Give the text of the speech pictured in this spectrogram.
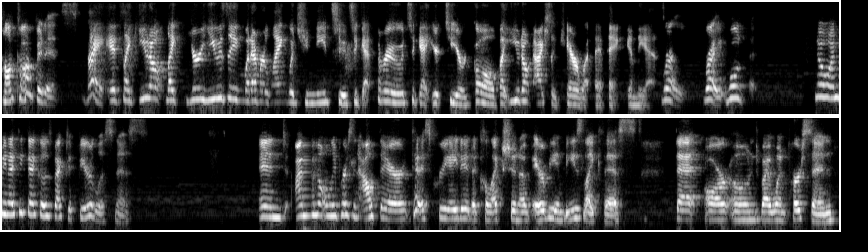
talk confidence. Right. It's like you don't like you're using whatever language you need to to get through to get your to your goal, but you don't actually care what they think in the end. Right. Right. Well, no, I mean, I think that goes back to fearlessness. And I'm the only person out there that has created a collection of Airbnbs like this that are owned by one person.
